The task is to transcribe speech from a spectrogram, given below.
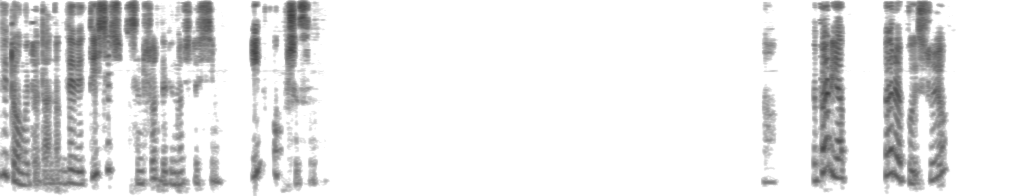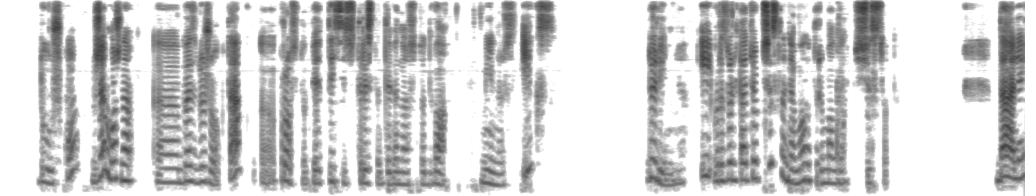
відомий доданок 9797 і обчислити. Тепер я переписую дужку. Вже можна е, без дужок, так? Е, просто 5392 мінус х дорівнює. І в результаті обчислення ми отримали 600. Далі,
